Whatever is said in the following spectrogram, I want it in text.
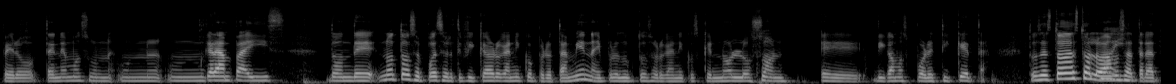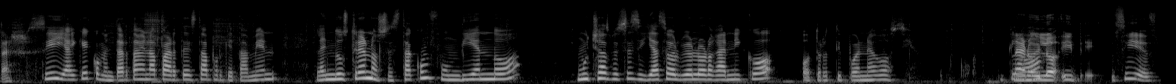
pero tenemos un, un, un, gran país donde no todo se puede certificar orgánico, pero también hay productos orgánicos que no lo son, eh, digamos, por etiqueta. Entonces, todo esto lo vamos a tratar. Sí, hay que comentar también la parte esta, porque también la industria nos está confundiendo muchas veces y ya se volvió lo orgánico otro tipo de negocio. Claro, y, lo, y sí, es,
